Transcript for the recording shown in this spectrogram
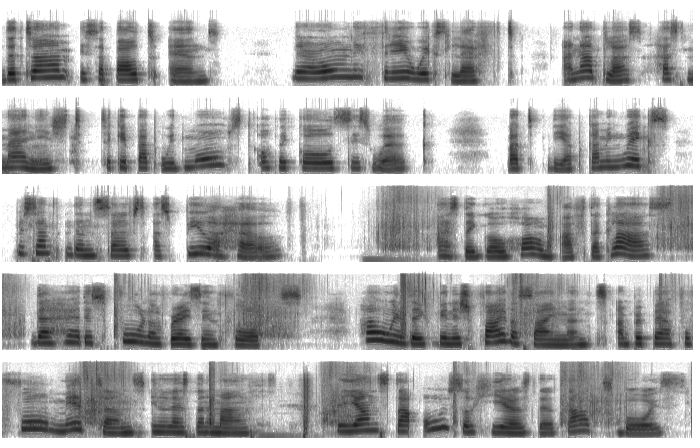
The term is about to end. There are only three weeks left, and Atlas has managed to keep up with most of the course's work. But the upcoming weeks present themselves as pure hell. As they go home after class, their head is full of racing thoughts. How will they finish five assignments and prepare for four midterms in less than a month? The youngster also hears their dad's voice,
